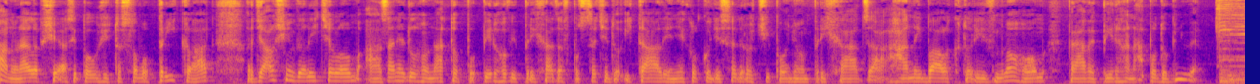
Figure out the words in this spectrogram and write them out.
áno, najlepšie asi použiť to slovo príklad ďalším veliteľom a zanedlho na to po Pirhovi prichádza v podstate do Itálie, niekoľko desaťročí po ňom prichádza Hannibal, ktorý v mnohom práve Pirha napodobňuje.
